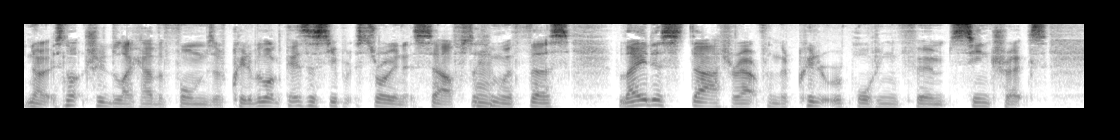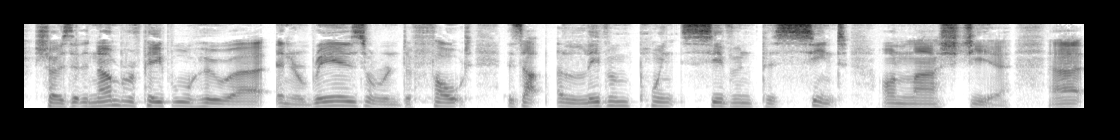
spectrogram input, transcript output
no, it's not treated like other forms of credit. But look, there's a separate story in itself. Sticking mm. with this, latest data out from the credit reporting firm Centrix shows that the number of people who are in arrears or in default is up 11.7% on last year. Uh,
